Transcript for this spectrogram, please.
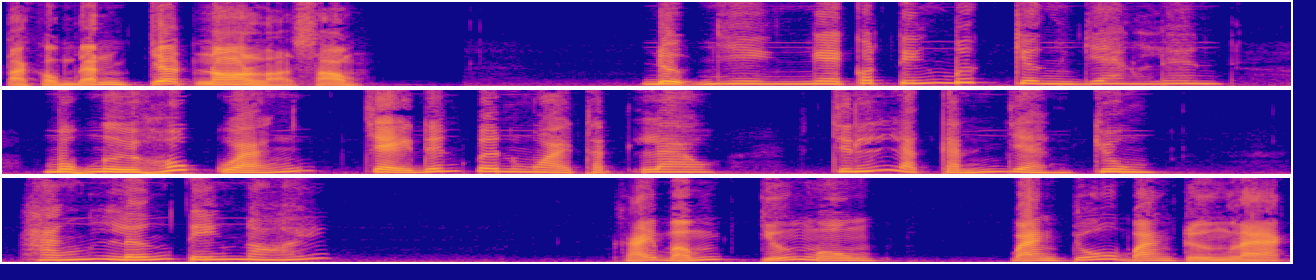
ta không đánh chết nó là xong. Đột nhiên nghe có tiếng bước chân gian lên, một người hốt quảng chạy đến bên ngoài thạch lao, chính là cảnh dạng chung. Hắn lớn tiếng nói. Khải bẩm chướng môn, ban chú ban trường lạc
